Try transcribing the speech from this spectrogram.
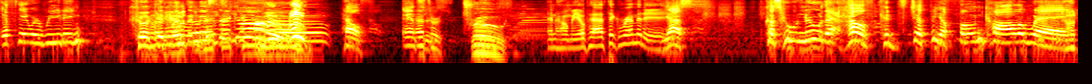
if they were reading Cooking with the Mystic Guru. Health, answers, Answers, truth. And homeopathic remedies. Yes, because who knew that health could just be a phone call away? God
